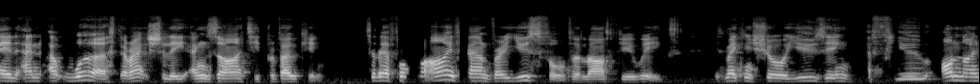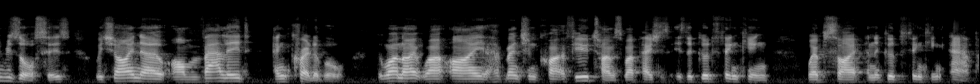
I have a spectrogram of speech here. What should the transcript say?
and, and at worst, they're actually anxiety provoking. So, therefore, what I've found very useful for the last few weeks is making sure using a few online resources which I know are valid and credible. The one I, I have mentioned quite a few times to my patients is the Good Thinking website and the Good Thinking app,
